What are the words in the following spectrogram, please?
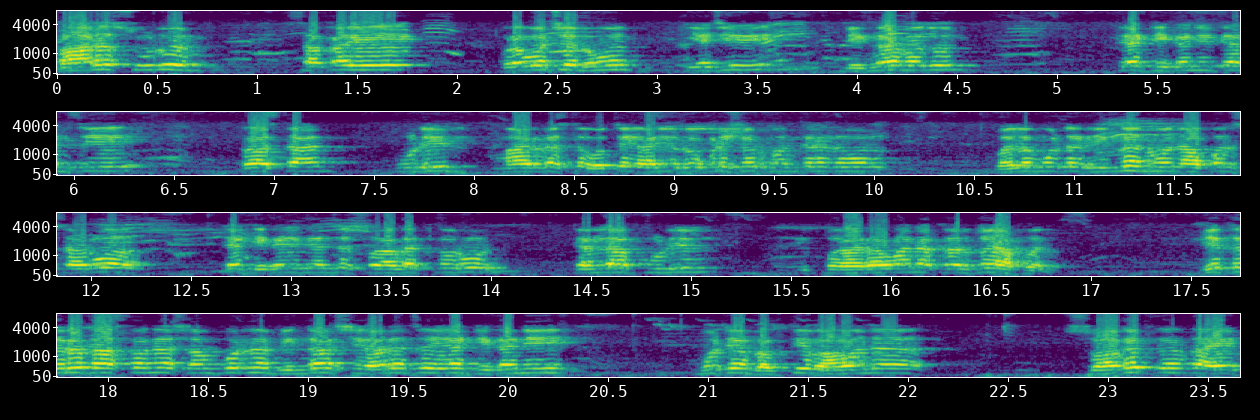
भारत सोडून सकाळी प्रवचन होऊन याची भिंगारमधून त्या ठिकाणी त्यांचे प्रस्थान पुढील मार्गस्थ होते आणि रोकडेश्वर मंदिराजवळ भलं मोठं रिंगण होऊन आपण सर्व त्या ठिकाणी त्यांचं स्वागत करून त्यांना पुढील रवाना करतोय आपण. हे करत असताना संपूर्ण भिंगार शहराचं या ठिकाणी मोठ्या भक्तिभावानं स्वागत करत आहेत.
